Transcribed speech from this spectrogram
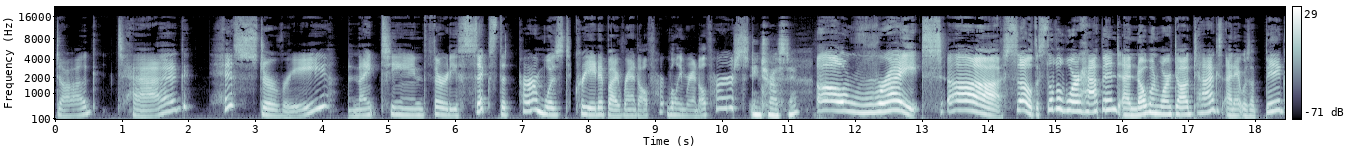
dog tag history. 1936, the term was t- created by Randolph Hur- William Randolph Hearst. Interesting. All right. Ah, so the Civil War happened and no one wore dog tags and it was a big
